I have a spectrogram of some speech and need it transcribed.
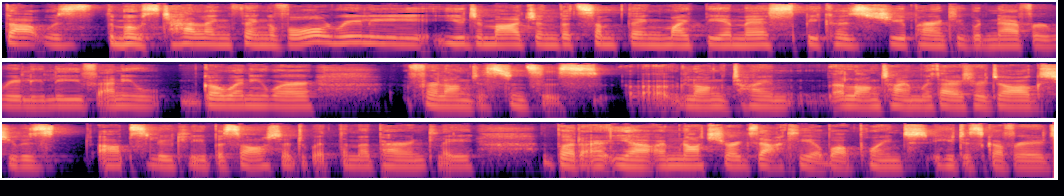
that was the most telling thing of all. Really, you'd imagine that something might be amiss because she apparently would never really leave any go anywhere for long distances, a long time, a long time without her dogs. She was absolutely besotted with them, apparently. But uh, yeah, I'm not sure exactly at what point he discovered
